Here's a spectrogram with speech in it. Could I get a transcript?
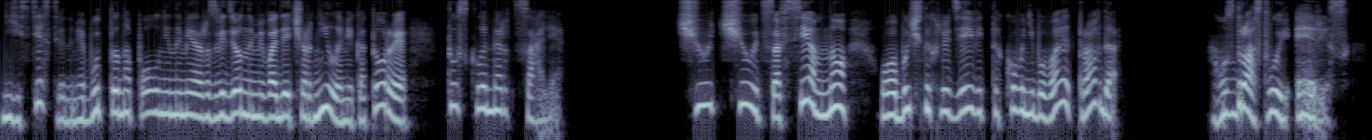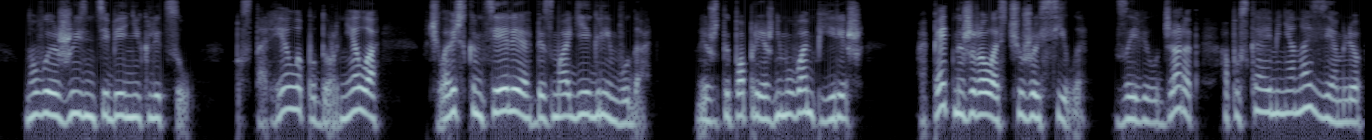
неестественными, будто наполненными разведенными в воде чернилами, которые тускло мерцали. Чуть-чуть, совсем, но у обычных людей ведь такого не бывает, правда? «Ну, здравствуй, Эрис! Новая жизнь тебе не к лицу. Постарела, подурнела, в человеческом теле без магии Гримвуда. Лишь ты по-прежнему вампиришь. Опять нажралась чужой силы», — заявил Джаред, опуская меня на землю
